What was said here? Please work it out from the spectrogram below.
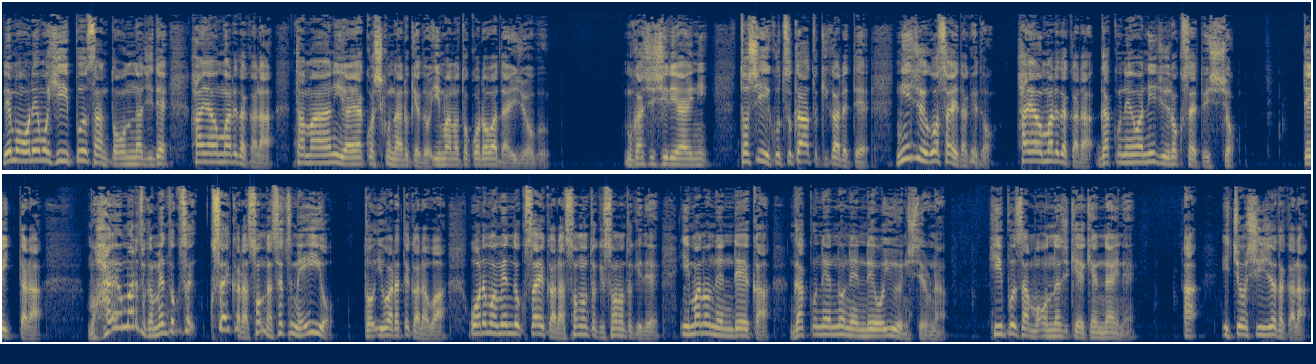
でも俺もヒープーさんと同じで、早生まれだから、たまにややこしくなるけど、今のところは大丈夫。昔知り合いに、年いくつかと聞かれて、25歳だけど、早生まれだから、学年は26歳と一緒。って言ったら、もう早生まれとかめんどくさいからそんな説明いいよ。と言われてからは、俺もめんどくさいからその時その時で、今の年齢か、学年の年齢を言うようにしてるな。ヒープーさんも同じ経験ないね。あ、一応 C 女だから、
